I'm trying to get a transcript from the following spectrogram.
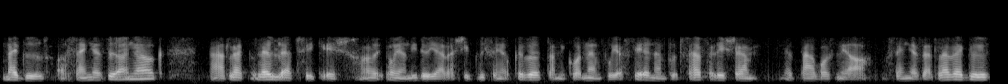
megül a szennyezőanyag, tehát le, leülepszik, és olyan időjárási viszonyok között, amikor nem fúj a szél, nem tud felfelé sem távozni a szennyezett levegő,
